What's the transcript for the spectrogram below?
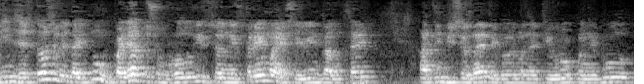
Він же ж теж, видать, ну, понятно, що в голові все не втримаєш, і він там цей. А тим більше, знаєте, коли мене півроку не було.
